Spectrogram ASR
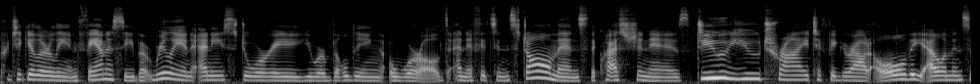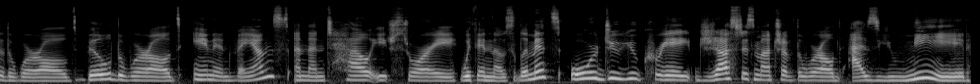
particularly in fantasy, but really in any story, you are building a world. And if it's installments, the question is do you try to figure out all the elements of the world, build the world in advance, and then tell each story within those limits? Or do you create just as much of the world as you need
